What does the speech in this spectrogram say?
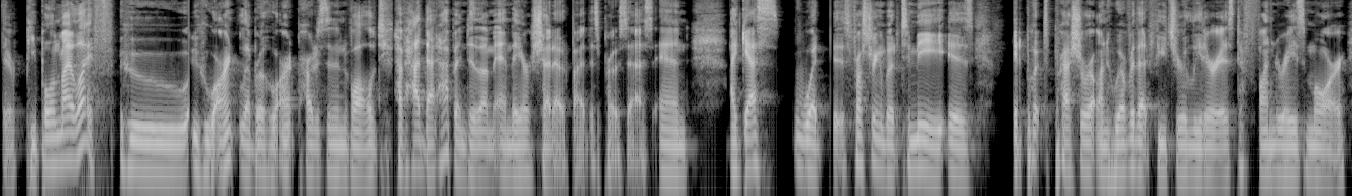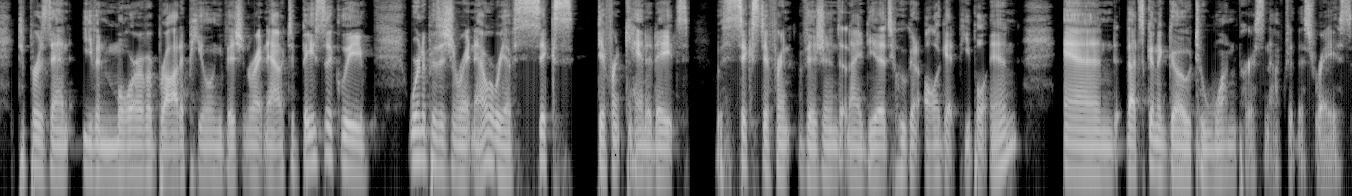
there are people in my life who who aren't liberal who aren't partisan involved have had that happen to them and they are shut out by this process and i guess what is frustrating about it to me is it puts pressure on whoever that future leader is to fundraise more to present even more of a broad appealing vision right now to basically we're in a position right now where we have six different candidates with six different visions and ideas who can all get people in. And that's going to go to one person after this race.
